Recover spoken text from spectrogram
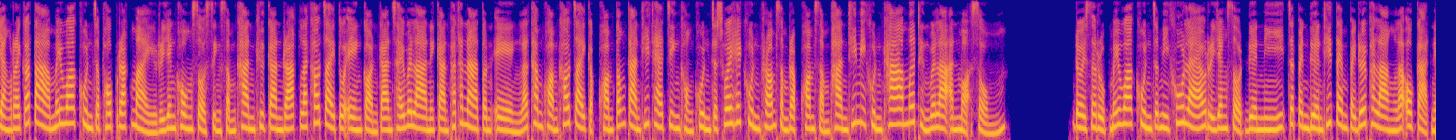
อย่างไรก็ตามไม่ว่าคุณจะพบรักใหม่ หรือยังคงโสดสิ่งสำคัญคือการรักและเข้าใจตัวเองก่อนการใช้เวลาในการพัฒนาตนเอง และทำความเข้าใจกับความต้องการที่แท้จริงของคุณจะช่วยให้คุณพร้อมสำหรับความสัมพันธ์ที่มีคุณค่าเมื่อถึงเวลาอันเหมาะสม โดยสรุปไม่ว่าคุณจะมีคู่แล้วหรือยังโสดเดือนนี้จะเป็นเดือนที่เต็มไปด้วยพลังและโอกาสใน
